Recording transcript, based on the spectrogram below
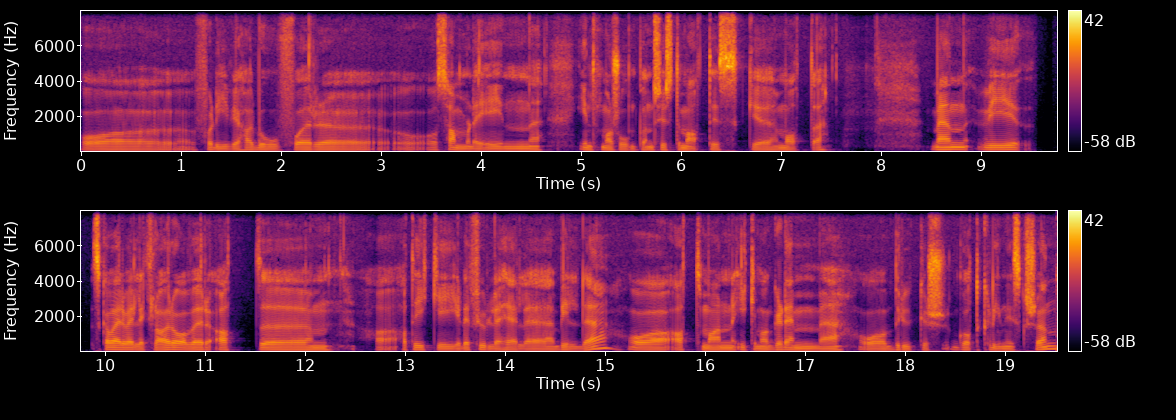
og fordi vi har behov for å, å, samle inn informasjon på en systematisk uh, måte. Men vi skal være veldig klar over at, uh, at det ikke gir det fulle, hele bildet, og at man ikke må glemme å bruke godt klinisk skjønn,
